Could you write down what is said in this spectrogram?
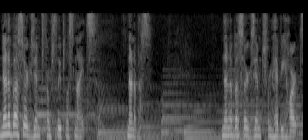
None of us are exempt from sleepless nights. None of us. None of us are exempt from heavy hearts.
